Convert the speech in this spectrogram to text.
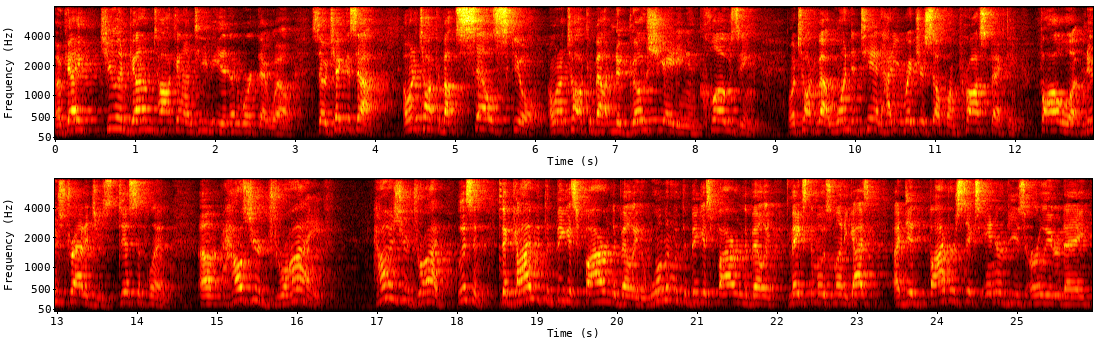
Okay? Chewing gum, talking on TV, that doesn't work that well. So check this out. I want to talk about sales skill. I want to talk about negotiating and closing. I want to talk about 1 to 10. How do you rate yourself on prospecting, follow up, new strategies, discipline? Um, how's your drive? How is your drive? Listen, the guy with the biggest fire in the belly, the woman with the biggest fire in the belly makes the most money. Guys, I did five or six interviews earlier today.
